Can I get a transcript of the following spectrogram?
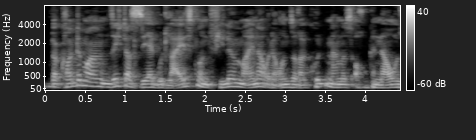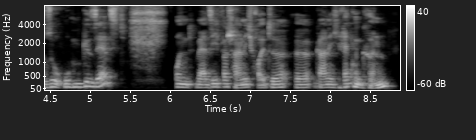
Da konnte man sich das sehr gut leisten und viele meiner oder unserer Kunden haben das auch genauso umgesetzt und werden sich wahrscheinlich heute äh, gar nicht retten können,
